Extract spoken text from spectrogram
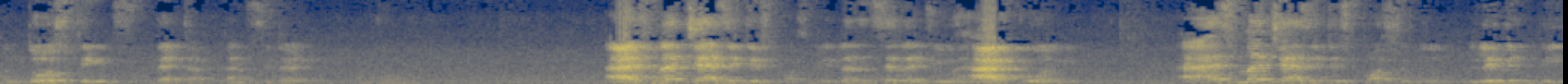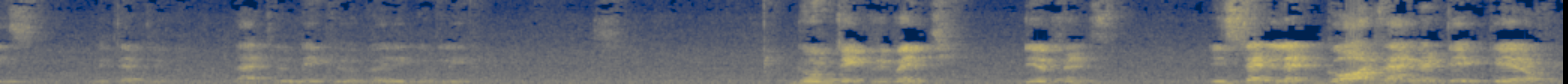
on those things that are considered noble. As much as it is possible. It doesn't say that you have to only as much as it is possible, live in peace with everyone. That will make you a very good leader. Don't take revenge, dear friends. Instead, let God's anger take care of it.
